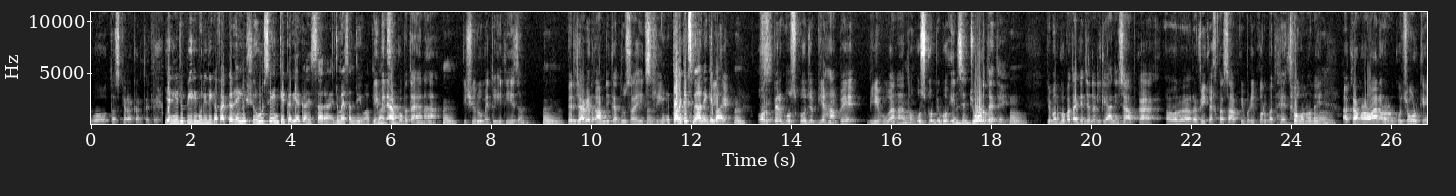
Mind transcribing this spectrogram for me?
वो तस्करा करते थे। यानी ये जो पीरी मुरीदी का फैक्टर है ये शुरू से इनके करियर का हिस्सा रहा है जो मैं समझी हूँ नहीं मैंने आपको बताया ना हम्म। कि शुरू में तो इतिज़म हम्म। फिर जावेद गामदी का दूसरा एक्सट्रीम पॉलिटिक्स में आने के बाद। और फिर उसको जब यहाँ पे ये हुआ ना तो उसको भी वो इनसे जोड़ते थे। जब उनको पता है कि जनरल कियानी साहब का और रफ़ीक अख्तर साहब की बड़ी गुर्बत है तो उन्होंने हम्म। अकरम रवान और उनको छोड़ के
